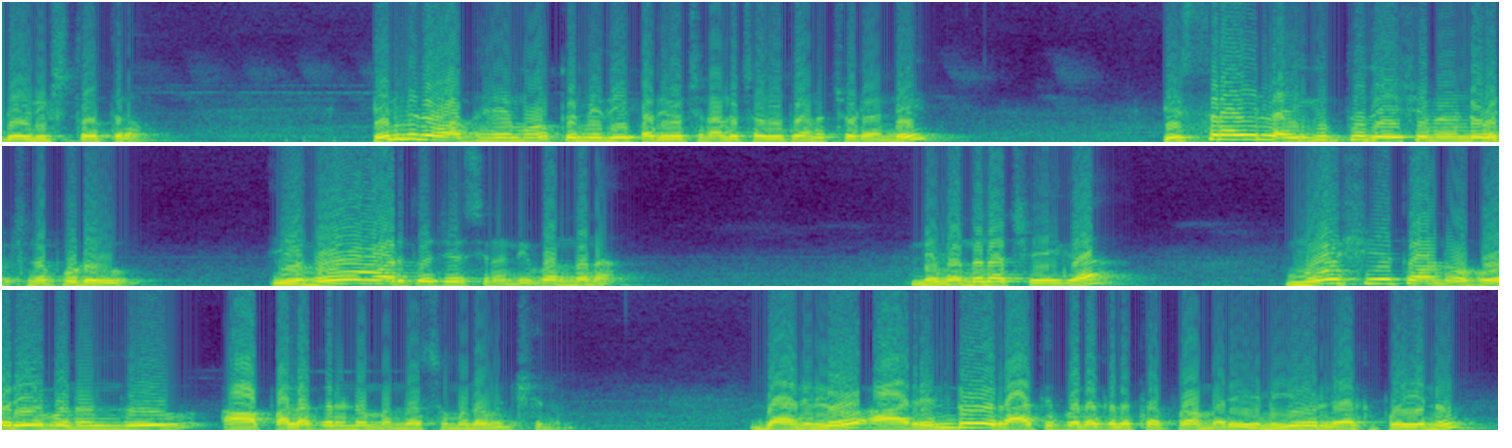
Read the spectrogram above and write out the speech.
దేవునికి స్తోత్రం. ఎనిమిదవ అధ్యాయము తొమ్మిది పది వచనాలు చదువుతాను చూడండి. ఇస్రాయిల్ ఐగుప్తు దేశం నుండి వచ్చినప్పుడు యహో వారితో చేసిన నిబంధన నిబంధన చేయగా మోషే తాను హోరేబునందు ఆ పలకలను మందసమున ఉంచెను. దానిలో ఆ రెండు రాతి పలకలు తప్ప మరేమీయో లేకపోయెను.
